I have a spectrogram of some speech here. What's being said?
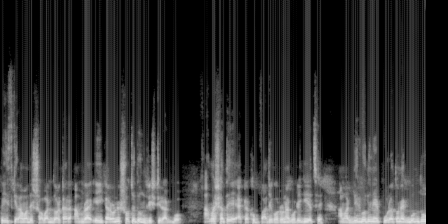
পে স্কেল আমাদের সবার দরকার, আমরা এই কারণে সচেতন দৃষ্টি রাখব। আমার সাথে একটা খুব বাজে ঘটনা ঘটে গিয়েছে। আমার দীর্ঘদিনের পুরাতন এক বন্ধু,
